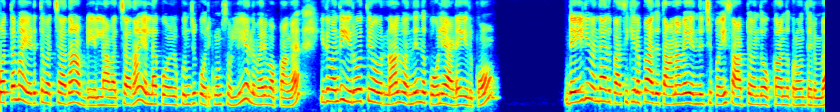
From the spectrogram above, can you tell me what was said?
மொத்தமாக எடுத்து வச்சாதான் அப்படி எல்லாம் வச்சாதான் எல்லா கோ குஞ்சு பொரிக்கும்னு சொல்லி அந்த மாதிரி வைப்பாங்க. இது வந்து இருபத்தி ஒரு நாள் வந்து இந்த கோழி அடை இருக்கும். டெய்லி வந்து அது பசிக்கிறப்ப அது தானாகவே எந்திரிச்சு போய் சாப்பிட்டு வந்து உட்காந்துக்கிறோம் திரும்ப.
